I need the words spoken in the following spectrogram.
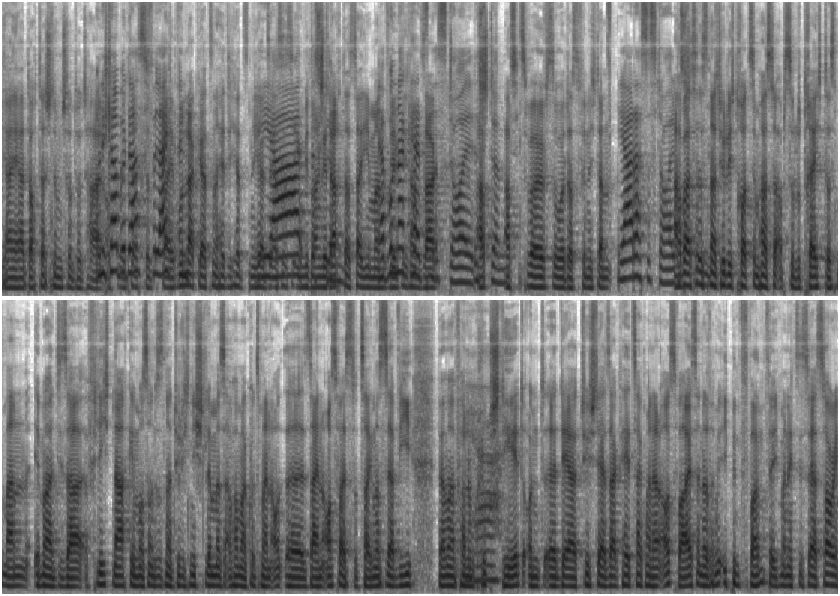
ja, ja, doch, das stimmt schon total. Und ich glaube, das dass vielleicht Bei Wunderkerzen hätte ich jetzt nicht als Ja, erstes irgendwie das dran gedacht, stimmt. dass da jemand Ja, wirklich dann Wunderkerzen sagt, ist doll, das ab, stimmt. ab 12 so, das finde ich dann Ja, das ist toll. das Aber es stimmt. ist natürlich trotzdem, hast du absolut recht, dass man immer dieser Pflicht nachgehen muss und es natürlich nicht schlimm ist, einfach mal kurz meinen, Au- äh, seinen Ausweis zu zeigen. Das ist ja wie, wenn man vor einem Ja. Club steht und äh, der Türsteher sagt, hey, zeig mal deinen Ausweis und dann sagt man, ich bin 20. Ich meine, jetzt ist ja, sorry,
